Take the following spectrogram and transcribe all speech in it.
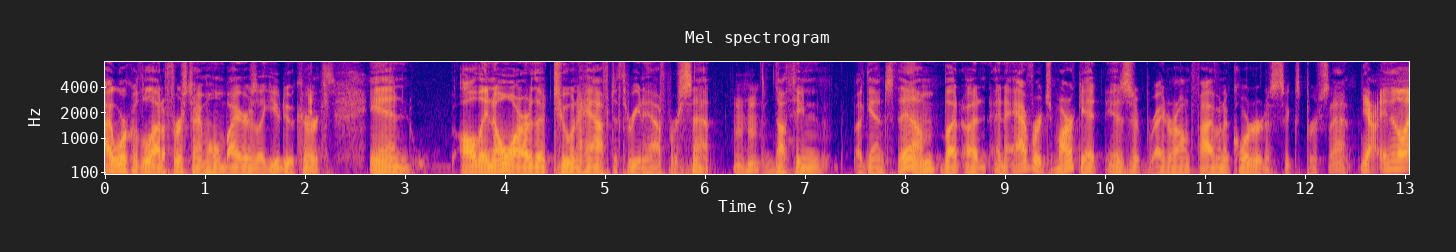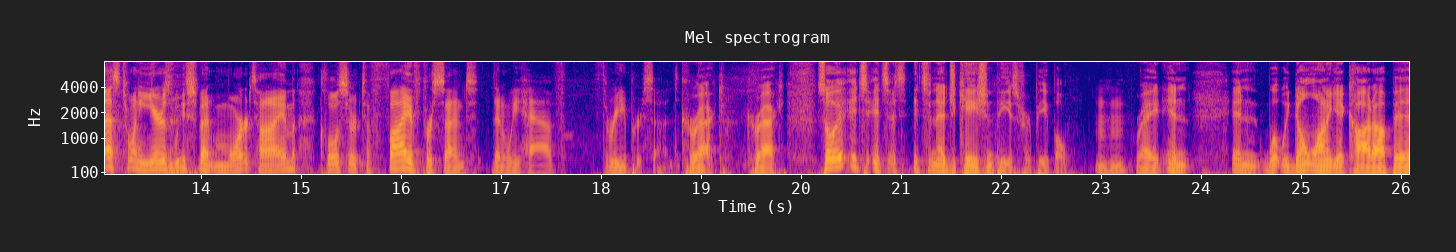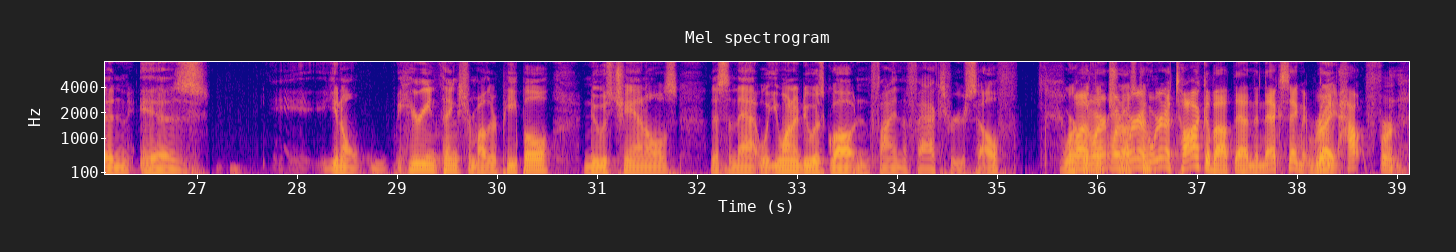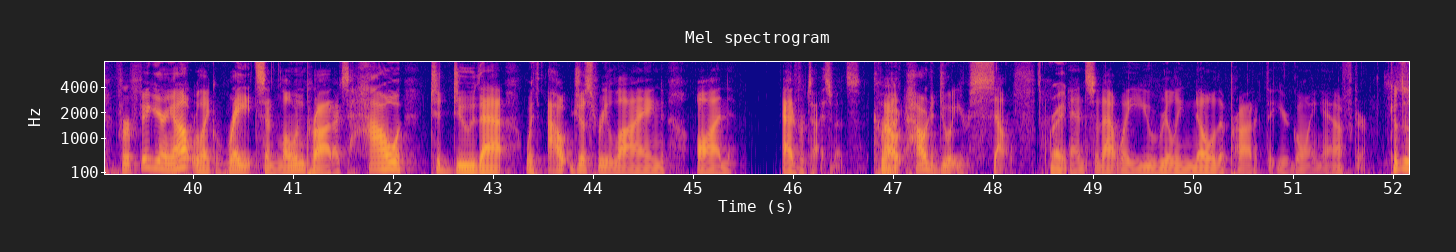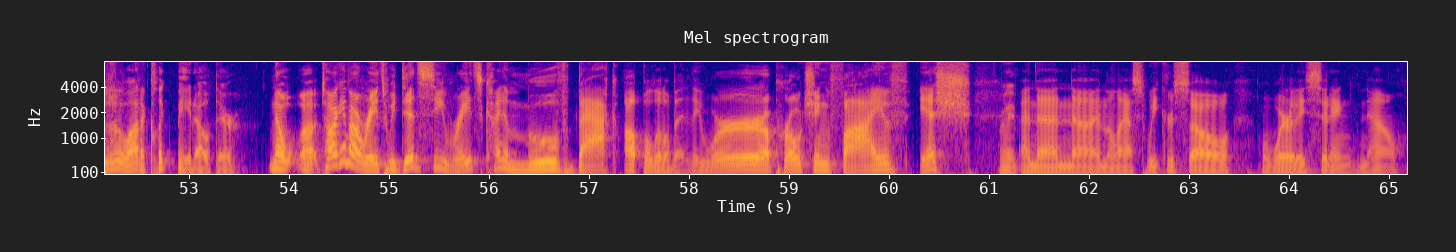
I work with a lot of first time home buyers like you do, Kirk, and all they know are the two and a half to three and a half percent. Nothing against them, but an, an average market is right around five and a quarter to six percent. Yeah, and in the last 20 years, we've spent more time closer to 5% than we have 3%. Correct. Correct. So it's it's it's it's an education piece for people, mm-hmm. right? And and what we don't want to get caught up in is, you know, hearing things from other people, news channels, this and that. What you want to do is go out and find the facts for yourself. Work Well, with we're, we're, gonna, we're gonna talk about that in the next segment. Really, Right. how for for figuring out like rates and loan products, how to do that without just relying on advertisements. Correct. How, how to do it yourself. Right. And so that way you really know the product that you're going after. Because there's a lot of clickbait out there. Now, uh, talking about rates, we did see rates kind of move back up a little bit. They were approaching five ish. Right. And then uh, in the last week or so, well, where are they sitting now?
